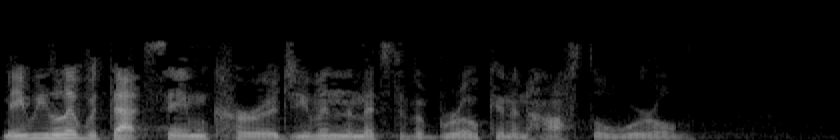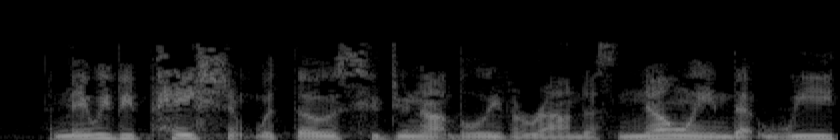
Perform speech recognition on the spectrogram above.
May we live with that same courage, even in the midst of a broken and hostile world. And may we be patient with those who do not believe around us, knowing that we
